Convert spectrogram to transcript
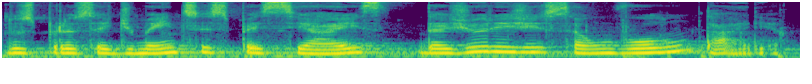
dos procedimentos especiais da jurisdição voluntária.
